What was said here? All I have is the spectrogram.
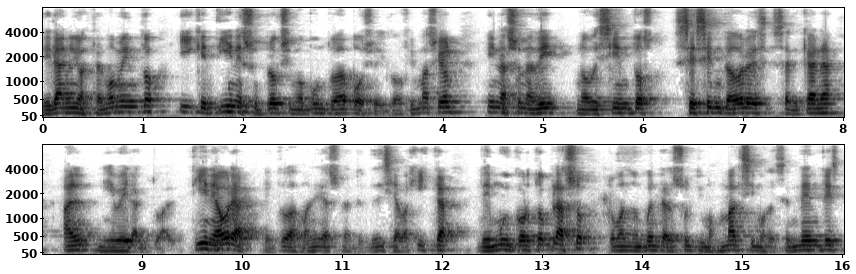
del año hasta el momento y que tiene su próximo punto de apoyo y confirmación en la zona de 960 dólares cercana al nivel actual. Tiene ahora, de todas maneras, una tendencia bajista de muy corto plazo, tomando en cuenta los últimos máximos descendentes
